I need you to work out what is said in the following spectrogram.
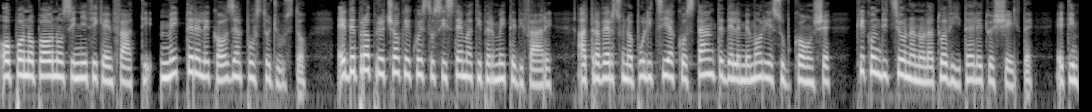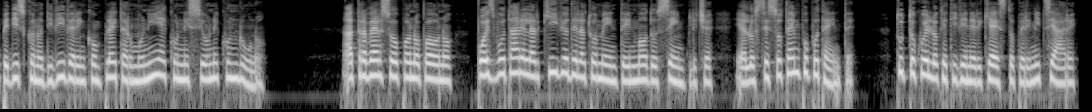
Oponopono significa infatti mettere le cose al posto giusto, ed è proprio ciò che questo sistema ti permette di fare, attraverso una pulizia costante delle memorie subconsce che condizionano la tua vita e le tue scelte e ti impediscono di vivere in completa armonia e connessione con l'uno. Attraverso Oponopono puoi svuotare l'archivio della tua mente in modo semplice e allo stesso tempo potente tutto quello che ti viene richiesto per iniziare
